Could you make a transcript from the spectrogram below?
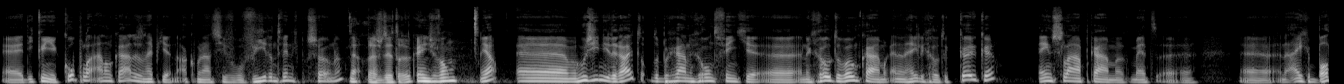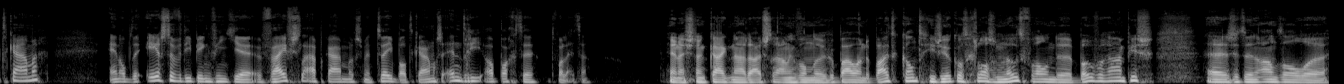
uh, die kun je koppelen aan elkaar. Dus dan heb je een accommodatie voor 24 personen. Ja, daar is dit er ook eentje van. Ja. Uh, hoe zien die eruit? Op de begane grond vind je uh, een grote woonkamer en een hele grote keuken. Eén slaapkamer met een eigen badkamer. En op de eerste verdieping vind je vijf slaapkamers met twee badkamers en drie aparte toiletten. En als je dan kijkt naar de uitstraling van de gebouwen aan de buitenkant, hier zie je ook wat glas en lood, vooral in de bovenraampjes. er zitten een aantal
